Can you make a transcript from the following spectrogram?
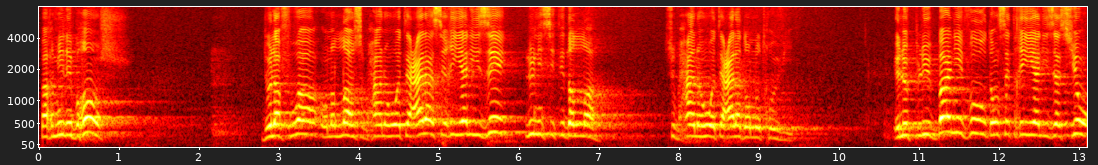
parmi les branches de la foi en Allah subhanahu wa ta'ala, c'est réaliser l'unicité d'Allah subhanahu wa ta'ala dans notre vie. Et le plus bas niveau dans cette réalisation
